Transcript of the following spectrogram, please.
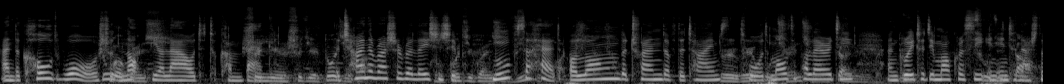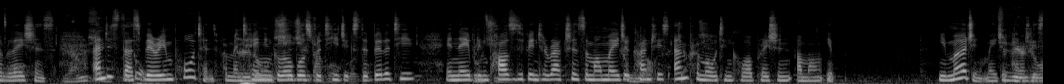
and the Cold War should not be allowed to come back. The China Russia relationship moves ahead along the trend of the times toward multipolarity and greater democracy in international relations, and is thus very important for maintaining global strategic stability, enabling positive interactions among major countries, and promoting cooperation among emerging major countries.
